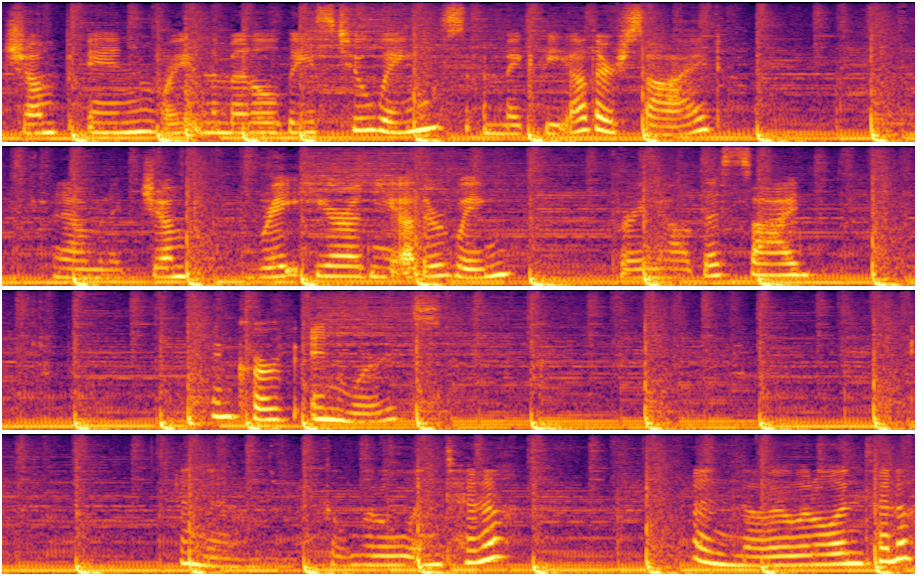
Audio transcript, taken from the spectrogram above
jump in right in the middle of these two wings and make the other side. And I'm gonna jump right here on the other wing, bring out this side, and curve inwards. And then make a little antenna, another little antenna,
